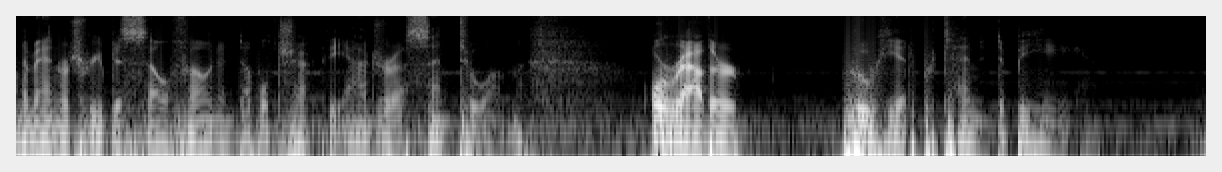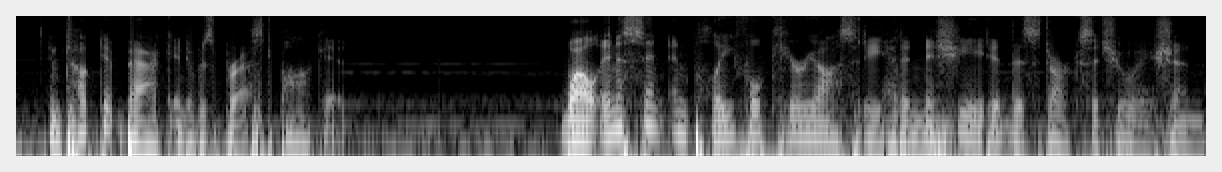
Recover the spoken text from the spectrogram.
The man retrieved his cell phone and double checked the address sent to him, or rather, who he had pretended to be and tucked it back into his breast pocket. While innocent and playful curiosity had initiated this dark situation,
